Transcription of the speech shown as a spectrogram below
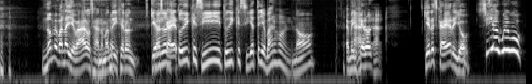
No me van a llevar, o sea, nomás me dijeron, ¿quieres No, no, caer? tú di que sí, tú di que sí, ya te llevaron. No. Eh, Me dijeron, ¿quieres caer? Y yo, sí, a huevo.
